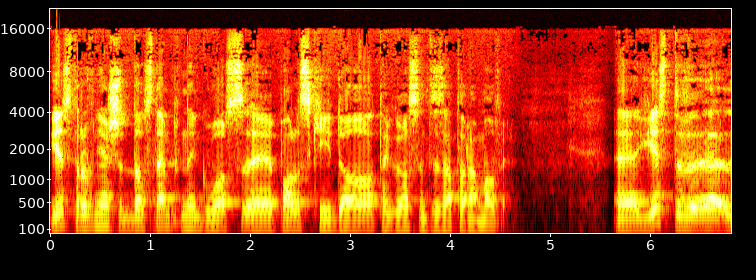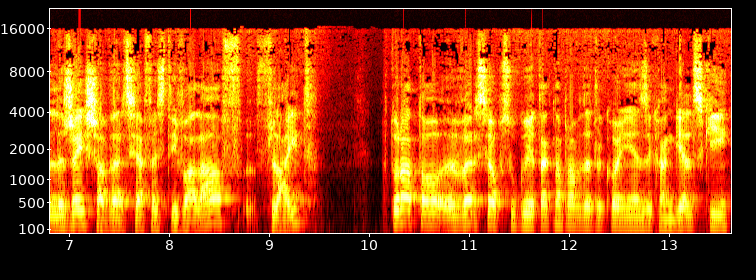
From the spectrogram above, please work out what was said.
Jest również dostępny głos e, polski do tego syntezatora mowy. Jest lżejsza wersja festiwala, Flight, która to wersja obsługuje tak naprawdę tylko język angielski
